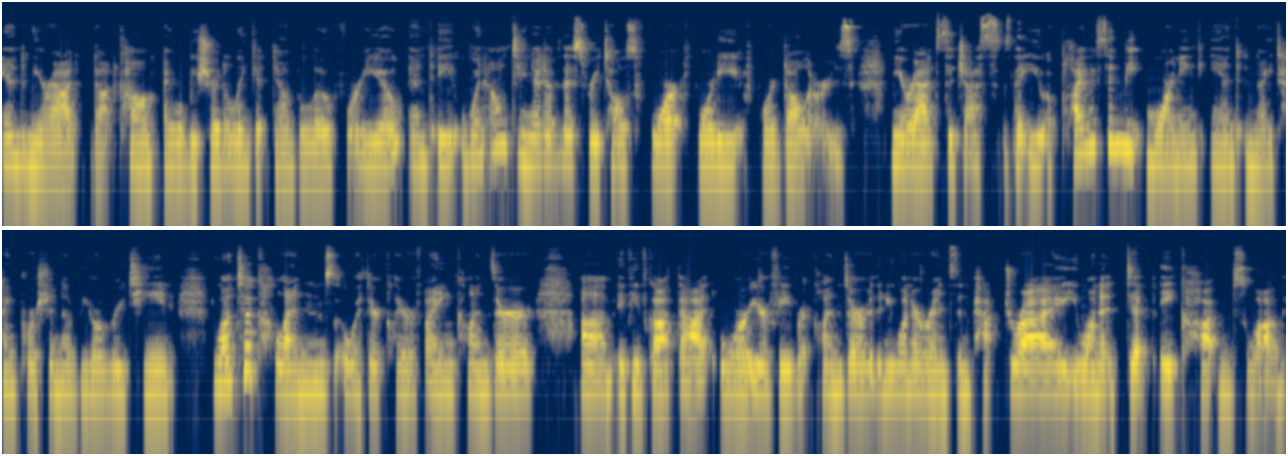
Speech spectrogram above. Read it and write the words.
and Murad.com. I will be sure to link it down below for you. And a one ounce unit of this retails for $44. Murad suggests that you apply this in the morning and nighttime portion of your routine. You want to cleanse with your clarifying cleanser. Um, if you've got that or your favorite cleanser, then you want to rinse and pat dry. You want to dip a cotton swab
